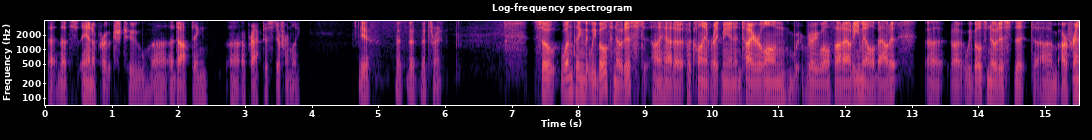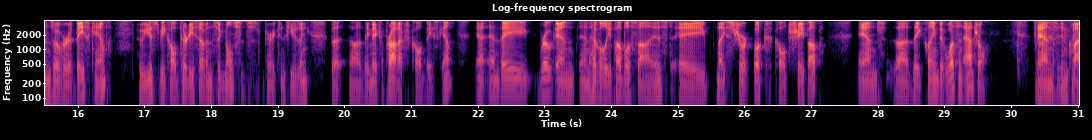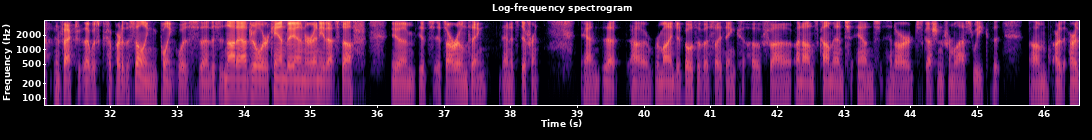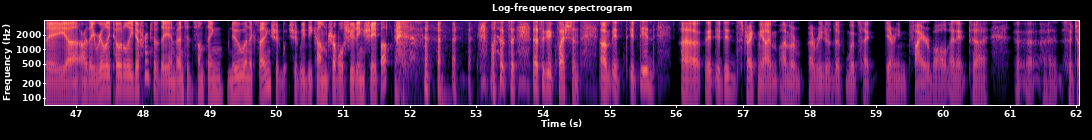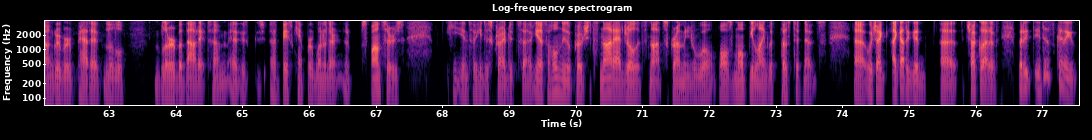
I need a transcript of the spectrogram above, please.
That, that's an approach to uh, adopting uh, a practice differently. Yes, that, that, that's right. So one thing that we both noticed, I had a, a, client write me an entire long, very well thought out email about it. Uh, uh, we both noticed that um, our friends over at Basecamp, who used to be called 37 Signals, it's very confusing, but uh, they make a product called Basecamp, and, and they wrote and, and heavily publicized a nice short book called Shape Up, and uh, they claimed it wasn't agile and in, in fact, that was part of the selling point was uh, this is not agile or Kanban or any of that stuff. Um, it's it's our own thing and it's different. And that uh, reminded both of us, I think, of uh, Anand's comment and and our discussion from last week. That um, are are they uh, are they really totally different? Have they invented something new and exciting? Should should we become troubleshooting shape up? well, that's a that's a good question. Um, it it did uh, it, it did strike me. I'm I'm a, a, reader of the website Daring Fireball, and it uh, uh, uh, uh so John Gruber had a little blurb about it. Um, Basecamp or one of their uh, sponsors. He, and so he described it's a you know it's a whole new approach. It's not agile. It's not Scrum, and your walls won't be lined with post-it notes, which I, I got a good chuckle out of. But it, it does kind of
